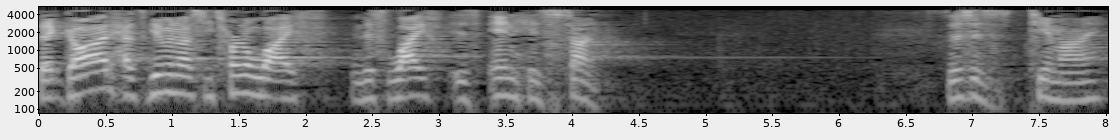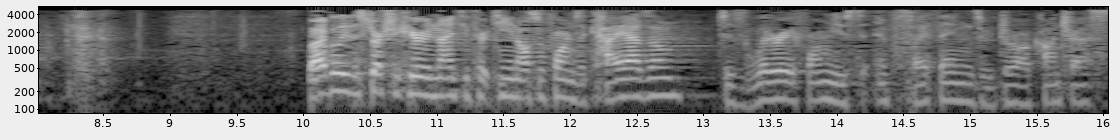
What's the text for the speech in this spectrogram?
That God has given us eternal life, and this life is in His Son. So this is TMI. but I believe the structure here in 9 through 13 also forms a chiasm, which is a literary form used to emphasize things or draw a contrast,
